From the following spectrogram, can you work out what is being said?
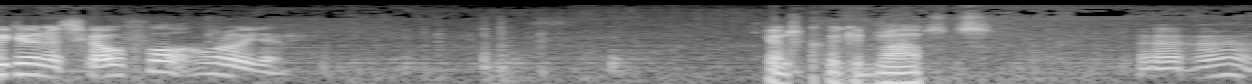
we doing a skull fort? What are we doing? Against crooked masts. Uh huh.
